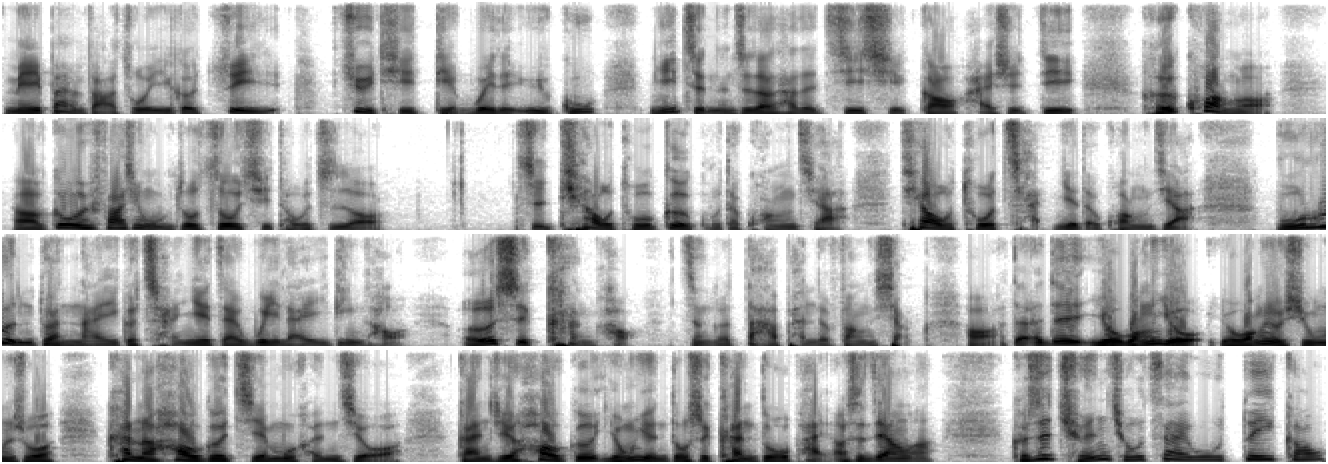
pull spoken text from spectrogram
没办法做一个最具体点位的预估，你只能知道它的基期高还是低。何况哦啊，各位发现我们做周期投资哦，是跳脱个股的框架，跳脱产业的框架，不论断哪一个产业在未来一定好，而是看好。整个大盘的方向啊，但但有网友有网友询问说，看了浩哥节目很久啊，感觉浩哥永远都是看多派啊，是这样吗？可是全球债务堆高，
